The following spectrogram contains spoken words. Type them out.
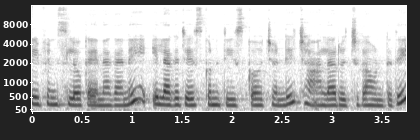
టిఫిన్స్లోకైనా కానీ ఇలాగ చేసుకుని తీసుకోవచ్చండి చాలా రుచిగా ఉంటుంది.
